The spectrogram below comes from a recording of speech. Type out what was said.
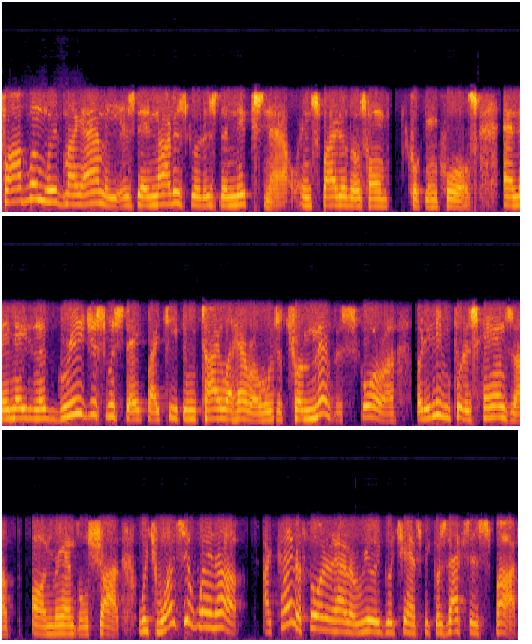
problem with Miami is they're not as good as the Knicks now, in spite of those home cooking calls. And they made an egregious mistake by keeping Tyler Herro, who's a tremendous scorer, but he didn't even put his hands up on Randle's shot, which once it went up, I kind of thought it had a really good chance because that's his spot.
